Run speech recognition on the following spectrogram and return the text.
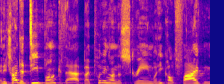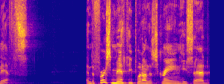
And he tried to debunk that by putting on the screen what he called five myths. And the first myth he put on the screen, he said,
